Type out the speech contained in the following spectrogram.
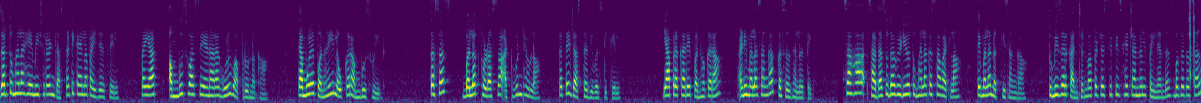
जर तुम्हाला हे मिश्रण जास्त टिकायला पाहिजे असेल तर यात आंबूस वास येणारा गूळ वापरू नका. त्यामुळे पन्हही लवकर आंबूस होईल. तसंच बलक थोडासा आटवून ठेवला तर ते जास्त दिवस टिकेल. या प्रकारे पन्ह करा आणि मला सांगा कसं झालं ते. आजचा हा साधासुद्धा व्हिडिओ तुम्हाला कसा वाटला ते मला नक्की सांगा. तुम्ही जर कांचन बापट रेसिपीज हे चॅनल पहिल्यांदाच बघत असाल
